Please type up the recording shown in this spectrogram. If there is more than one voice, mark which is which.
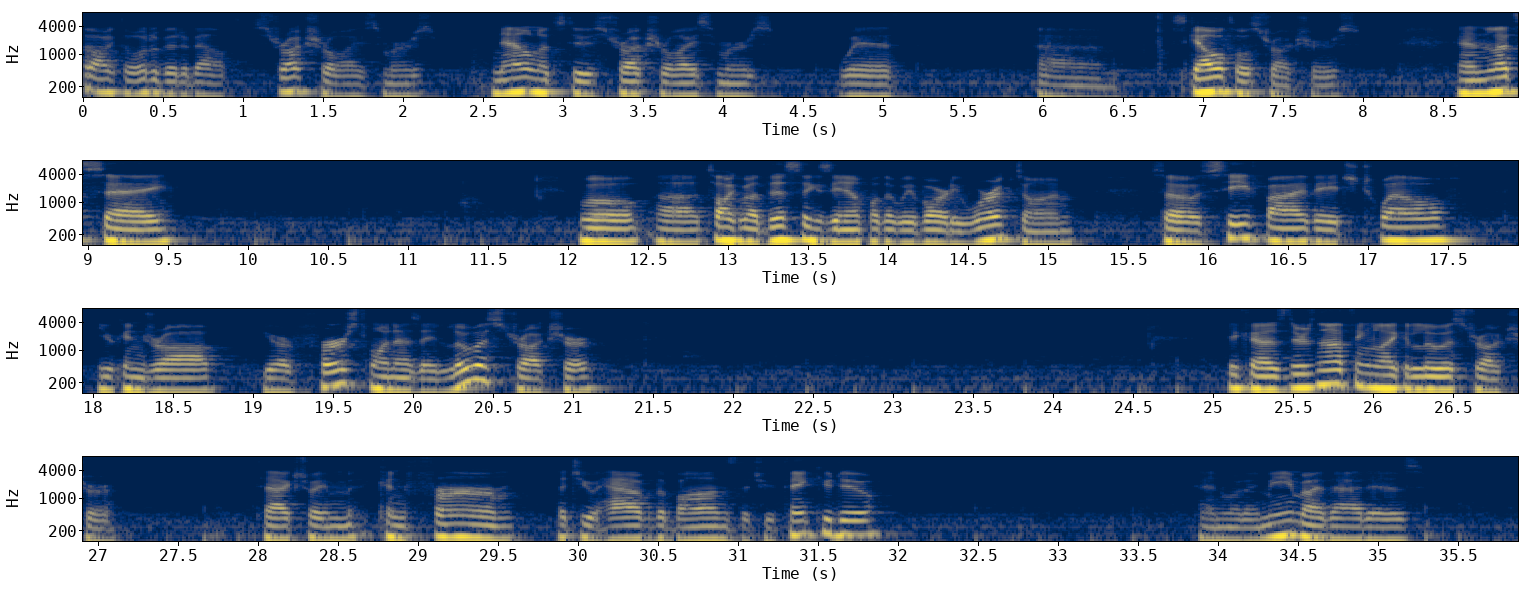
Speaker 1: talked a little bit about structural isomers. Now let's do structural isomers with um, skeletal structures. And let's say we'll uh, talk about this example that we've already worked on. So C5H12, you can draw your first one as a Lewis structure because there's nothing like a Lewis structure to actually confirm that you have the bonds that you think you do. And what I mean by that is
